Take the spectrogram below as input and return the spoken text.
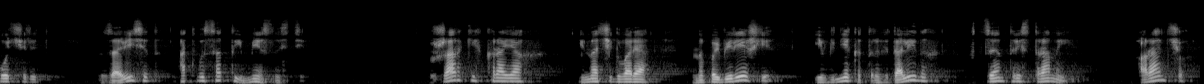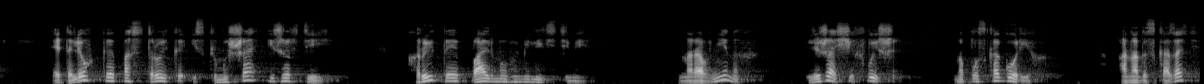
очередь, зависят от высоты местности. В жарких краях, иначе говоря, на побережье и в некоторых долинах в центре страны, а ранчо – это легкая постройка из камыша и жердей, крытая пальмовыми листьями. На равнинах, лежащих выше, на плоскогорьях, а надо сказать,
